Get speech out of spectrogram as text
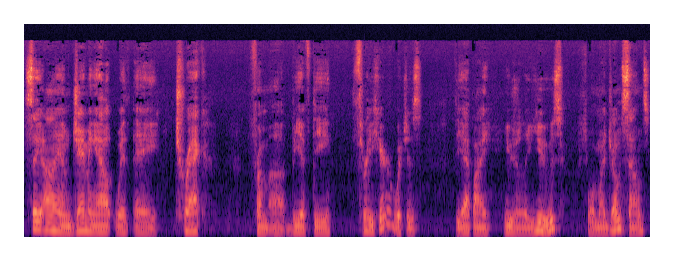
Say I am jamming out with a track from uh, BFD 3 here, which is the app I usually use for my drum sounds.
